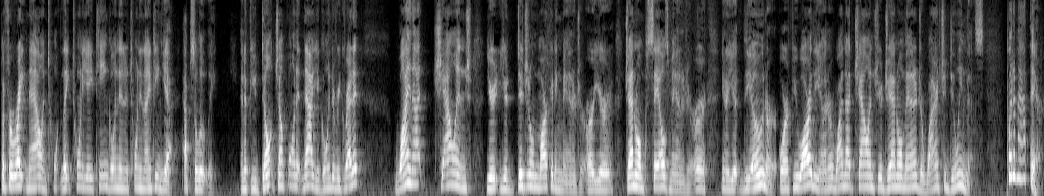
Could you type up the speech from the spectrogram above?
But for right now in tw- late 2018, going into 2019, yeah, absolutely. And if you don't jump on it now, you're going to regret it. Why not challenge your your digital marketing manager or your general sales manager or you know your, the owner. Or if you are the owner why not challenge your general manager? Why aren't you doing this? Put them out there.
